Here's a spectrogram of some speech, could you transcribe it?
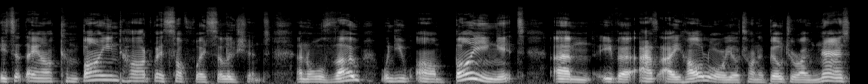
is that they are combined hardware software solutions. And although when you are buying it, um, either as a whole or you're trying to build your own NAS,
